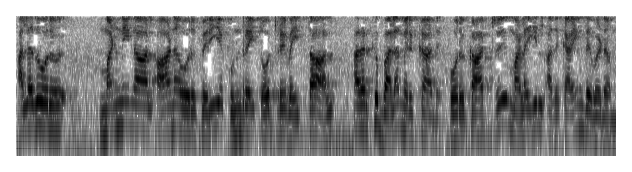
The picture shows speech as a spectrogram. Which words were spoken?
அல்லது ஒரு மண்ணினால் ஆன ஒரு பெரிய குன்றை தோற்று வைத்தால் அதற்கு பலம் இருக்காது. ஒரு காற்று மலையில் அது கரைந்துவிடும்.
